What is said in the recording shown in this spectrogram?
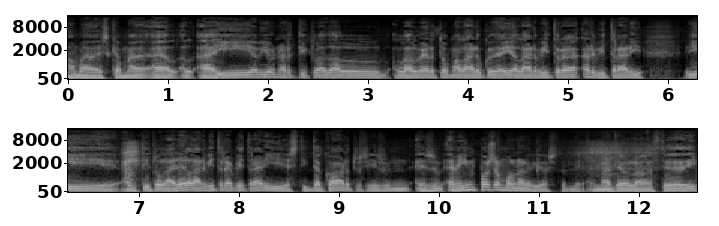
home, és que ma- el, el, ahir hi havia un article de l'Alberto Malaro que deia l'àrbitre arbitrari i el titular era l'àrbitre arbitrari i estic d'acord, o sigui, és un, és un, a mi em posa molt nerviós també, el Mateo Laoz t'he de dir,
